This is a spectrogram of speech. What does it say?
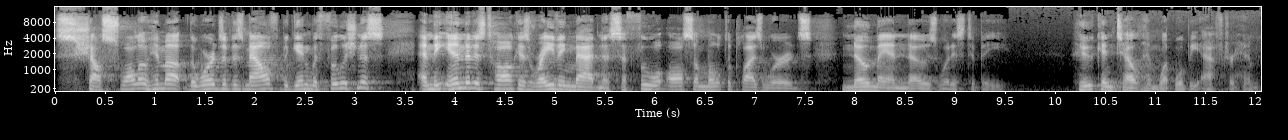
shall swallow him up. The words of his mouth begin with foolishness, and the end of his talk is raving madness. A fool also multiplies words. No man knows what is to be. Who can tell him what will be after him?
